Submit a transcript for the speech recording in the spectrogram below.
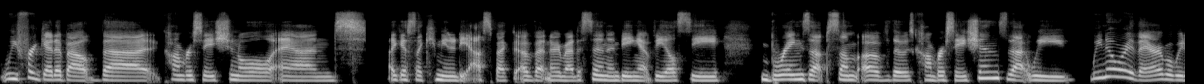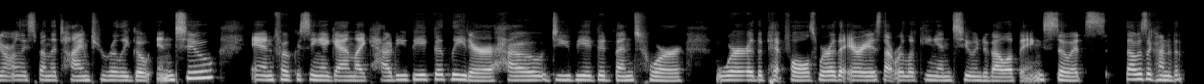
we forget about that conversational and I guess like community aspect of veterinary medicine and being at VLC brings up some of those conversations that we we know are there, but we don't really spend the time to really go into and focusing again, like how do you be a good leader? How do you be a good mentor? Where are the pitfalls? Where are the areas that we're looking into and developing? So it's that was a kind of the,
